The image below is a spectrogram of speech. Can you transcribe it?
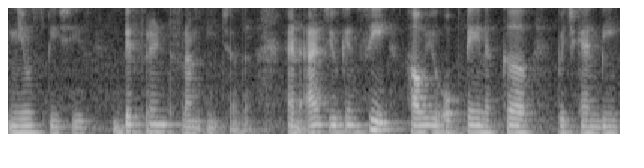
new species different from each other. And as you can see how you obtain a curve which can be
